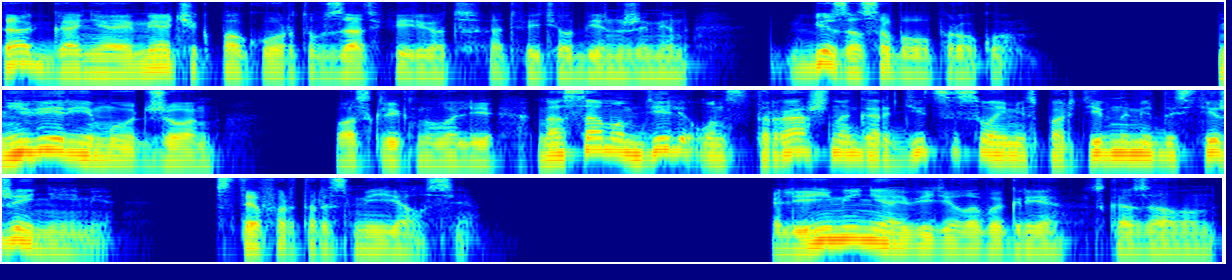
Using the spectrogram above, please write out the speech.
«Так гоняю мячик по корту взад-вперед», — ответил Бенджамин, — «без особого проку». «Не верь ему, Джон. — воскликнула Ли. «На самом деле он страшно гордится своими спортивными достижениями». Стефорд рассмеялся. «Ли меня видела в игре», — сказал он.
